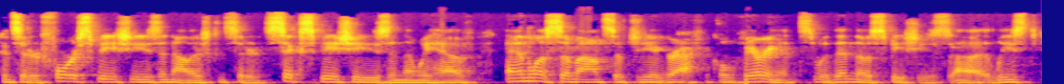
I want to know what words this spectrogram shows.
considered four species and now there's considered six species and then we have endless amounts of geographical variance within those species uh, at least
